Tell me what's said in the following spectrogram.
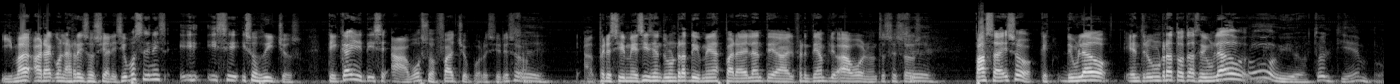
y más ahora con las redes sociales. Si vos tenés e- ese- esos dichos, te caen y te dicen, ah, vos sos facho por decir eso. Sí. Ah, Pero si me decís entre un rato y me das para adelante al Frente Amplio, ah, bueno, entonces sos... Sí. ¿Pasa eso? Que de un lado, entre un rato estás de un lado, Obvio, todo el tiempo.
